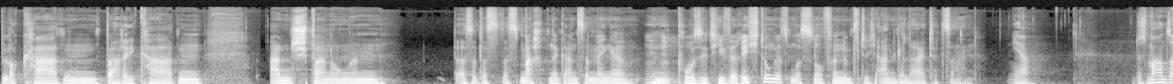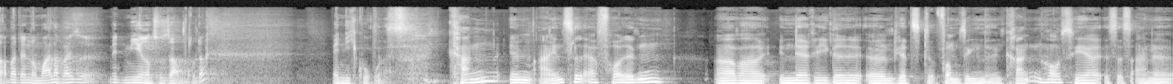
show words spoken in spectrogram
Blockaden, Barrikaden, Anspannungen. Also das, das macht eine ganze Menge mhm. in positive Richtung. Es muss nur vernünftig angeleitet sein. Ja. Das machen Sie aber dann normalerweise mit mehreren zusammen, oder? Wenn nicht Corona. Das kann im Einzel erfolgen. Aber in der Regel, äh, jetzt vom singenden Krankenhaus her, ist es eine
